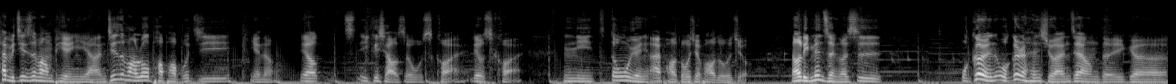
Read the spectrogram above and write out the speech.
它比健身房便宜啊。你健身房如果跑跑步机，you know，要一个小时五十块、六十块，你动物园你爱跑多久跑多久，然后里面整个是，我个人我个人很喜欢这样的一个。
